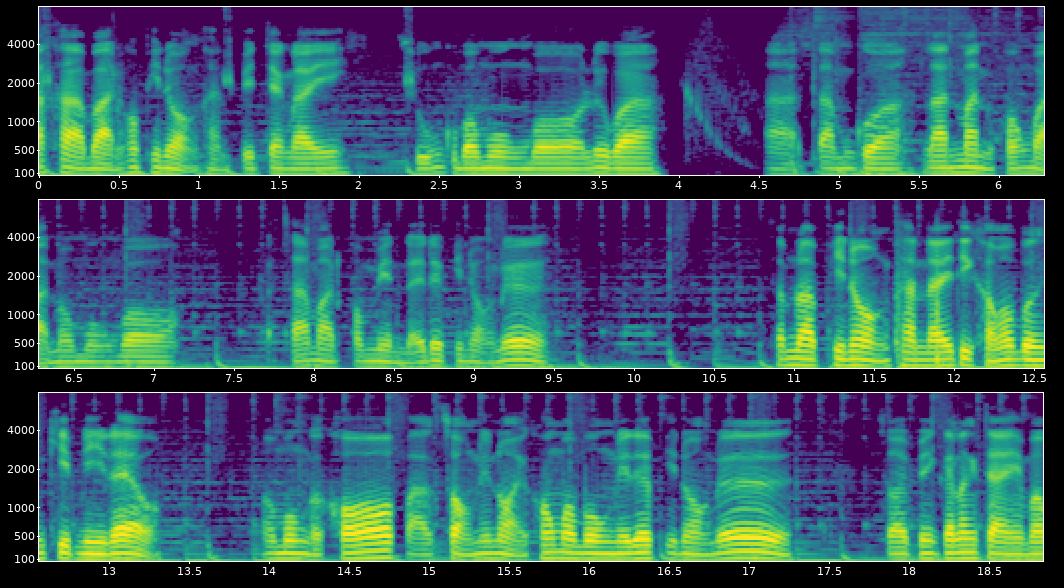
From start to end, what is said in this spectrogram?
ราคาบ้านของพี่น้องหันเป็นจังไดสูงกว่าบะมงบ่หรือว่าอ่าต่ำกว่าร้านมันของบ้านบะมงบ่ก็สามารถคอมเมนต์ได้เด้อพี่น้องเด้อสำหรับพี่น้องท่านใดที่เข้ามาเบิ่งคลิปนี้แล้วบะมงก็ขอฝากส่องหน่อยๆของบะมงในเด้อพี่น้องเด้อซอยเป็นกำลังใจให้บะ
